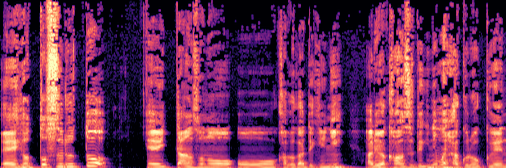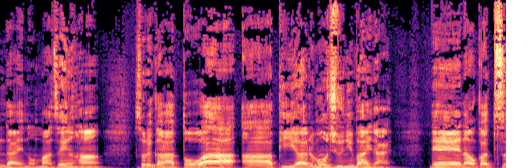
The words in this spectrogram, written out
えー、ひょっとすると、えー、一旦その、株価的に、あるいは為替的にも106円台の、まあ、前半、それからあとは、PR も12倍台。で、なおかつ、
